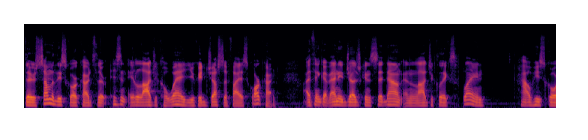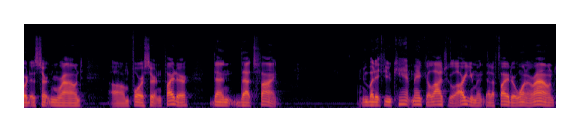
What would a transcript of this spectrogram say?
there's some of these scorecards there isn't a logical way you could justify a scorecard. I think if any judge can sit down and logically explain how he scored a certain round um, for a certain fighter, then that's fine. But if you can't make a logical argument that a fighter won a round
